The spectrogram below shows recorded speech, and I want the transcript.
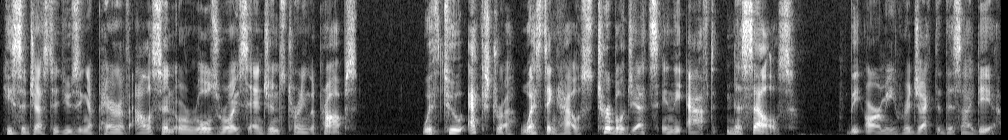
He suggested using a pair of Allison or Rolls Royce engines turning the props, with two extra Westinghouse turbojets in the aft nacelles. The Army rejected this idea.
